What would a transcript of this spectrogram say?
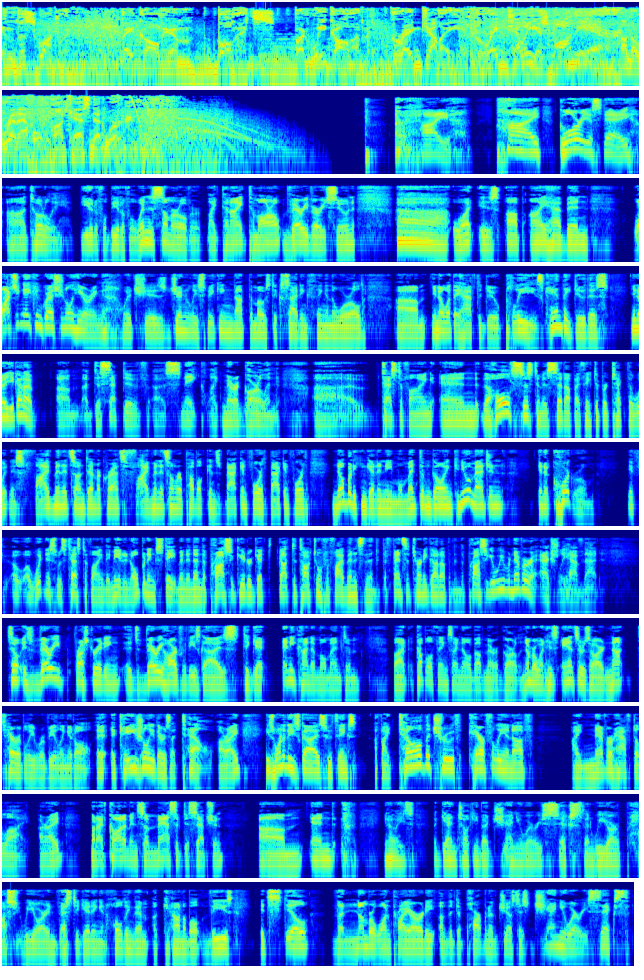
in the squadron. They called him Bullets, but we call him Greg Kelly. Greg Kelly is on the air on the Red Apple Podcast Network. Hi. Hi. Glorious day. Uh, totally. Beautiful, beautiful. When is summer over? Like tonight, tomorrow, very, very soon. Ah, what is up? I have been watching a congressional hearing, which is generally speaking not the most exciting thing in the world. Um, you know what they have to do? Please, can they do this? You know, you got a, um, a deceptive uh, snake like Merrick Garland. Uh, testifying and the whole system is set up, I think, to protect the witness. Five minutes on Democrats, five minutes on Republicans, back and forth, back and forth. Nobody can get any momentum going. Can you imagine in a courtroom? If a, a witness was testifying, they made an opening statement and then the prosecutor get, got to talk to him for five minutes and then the defense attorney got up and then the prosecutor, we would never actually have that. So it's very frustrating. It's very hard for these guys to get any kind of momentum. But a couple of things I know about Merrick Garland. Number one, his answers are not terribly revealing at all. I- occasionally there's a tell, all right? He's one of these guys who thinks if I tell the truth carefully enough, I never have to lie, all right? But I've caught him in some massive deception. Um, and, you know, he's again talking about January 6th and we are, we are investigating and holding them accountable. These, it's still the number one priority of the Department of Justice, January 6th.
